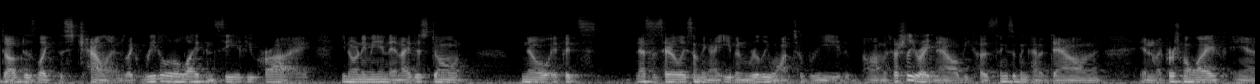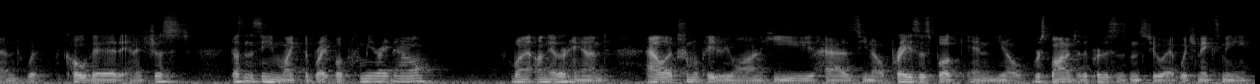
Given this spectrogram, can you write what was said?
dubbed as like this challenge like read a little life and see if you cry. You know what i mean? And i just don't know if it's necessarily something i even really want to read um, especially right now because things have been kind of down in my personal life and with covid and it just doesn't seem like the bright book for me right now. But on the other hand alex from a page you on he has you know praised this book and you know responded to the criticisms to it which makes me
